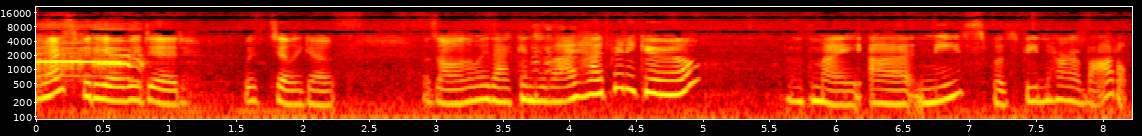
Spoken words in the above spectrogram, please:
The last video we did with Tilly Goat was all the way back in July. Hi, pretty girl. With my uh, niece was feeding her a bottle.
